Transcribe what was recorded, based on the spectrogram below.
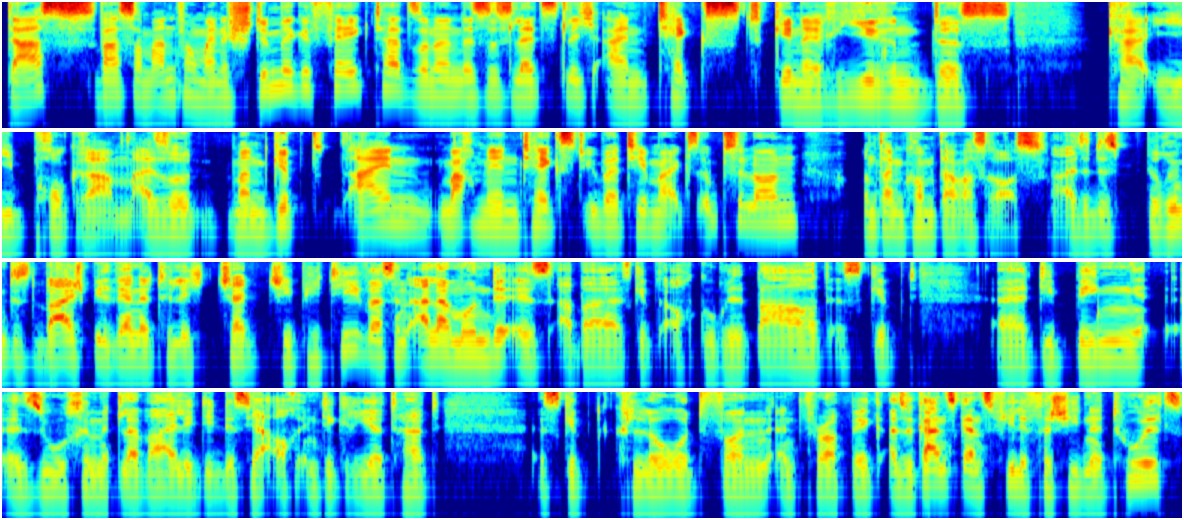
das, was am Anfang meine Stimme gefaked hat, sondern es ist letztlich ein textgenerierendes KI-Programm. Also man gibt ein, mach mir einen Text über Thema XY und dann kommt da was raus. Also das berühmteste Beispiel wäre natürlich ChatGPT, was in aller Munde ist, aber es gibt auch Google Bard, es gibt äh, die Bing-Suche mittlerweile, die das ja auch integriert hat. Es gibt Claude von Anthropic, also ganz, ganz viele verschiedene Tools,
